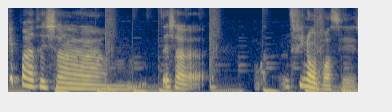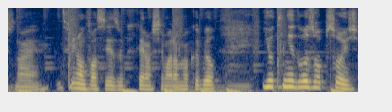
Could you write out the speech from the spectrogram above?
Epá, deixa. Deixa. Definam vocês, não é? Definam vocês o que queiram chamar ao meu cabelo. E eu tinha duas opções.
